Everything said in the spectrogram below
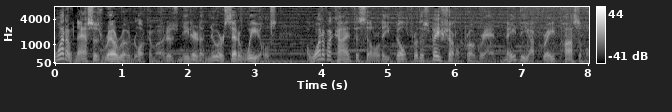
one of NASA's railroad locomotives needed a newer set of wheels, a one of a kind facility built for the Space Shuttle program made the upgrade possible.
